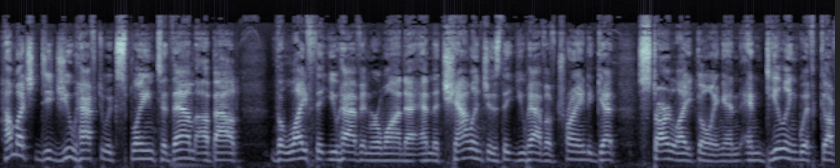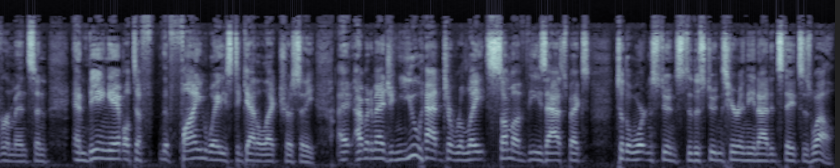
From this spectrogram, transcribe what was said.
how much did you have to explain to them about – the life that you have in Rwanda and the challenges that you have of trying to get Starlight going and, and dealing with governments and, and being able to f- find ways to get electricity. I, I would imagine you had to relate some of these aspects to the Wharton students, to the students here in the United States as well.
